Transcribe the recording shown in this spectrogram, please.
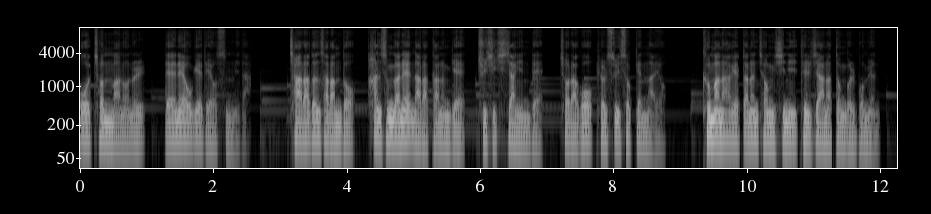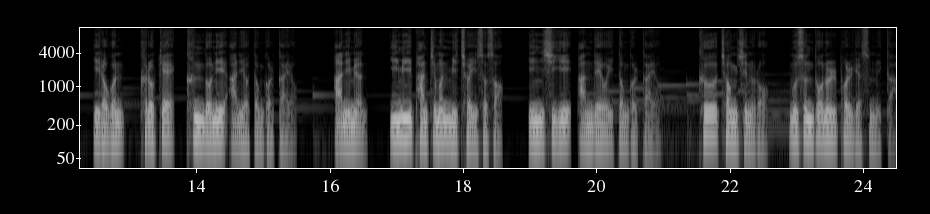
5천만 원을 내내오게 되었습니다. 잘하던 사람도 한순간에 날아가는 게 주식시장인데 저라고 별 수 있었겠나요? 그만하겠다는 정신이 들지 않았던 걸 보면 1억은 그렇게 큰 돈이 아니었던 걸까요? 아니면 이미 반쯤은 미쳐 있어서 인식이 안 되어 있던 걸까요? 그 정신으로 무슨 돈을 벌겠습니까?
